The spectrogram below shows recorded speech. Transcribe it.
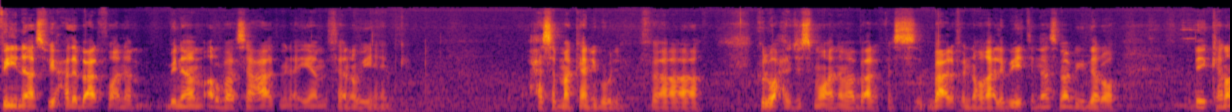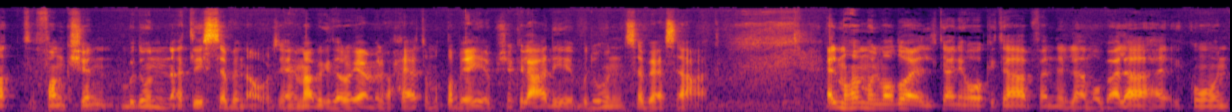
في ناس في حدا بعرفه أنا بنام أربع ساعات من أيام الثانوية يمكن حسب ما كان يقول لي. فكل واحد جسمه أنا ما بعرف بس بعرف إنه غالبية الناس ما بيقدروا they cannot function بدون at least 7 hours. يعني ما بيقدروا يعملوا حياتهم الطبيعية بشكل عادي بدون سبع ساعات. المهم والموضوع الثاني هو كتاب فن اللامبالاة. يكون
